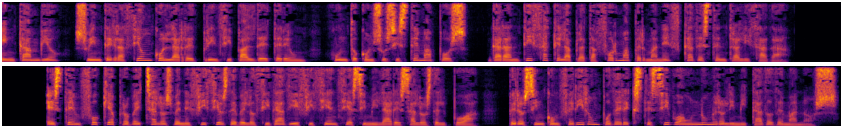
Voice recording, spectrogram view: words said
En cambio, su integración con la red principal de Ethereum, junto con su sistema POS, garantiza que la plataforma permanezca descentralizada. Este enfoque aprovecha los beneficios de velocidad y eficiencia similares a los del POA, pero sin conferir un poder excesivo a un número limitado de manos.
